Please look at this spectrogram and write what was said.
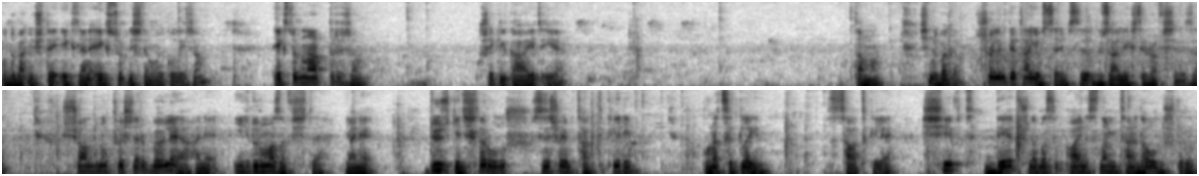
Bunu ben 3D ek yani extrude işlemi uygulayacağım. Extrude'unu arttıracağım. Bu şekil gayet iyi. Tamam. Şimdi bakın şöyle bir detay göstereyim size güzelleştirir afişinizi. Şu an bunun köşeleri böyle ya hani iyi durmaz afişte. Yani düz geçişler olur. Size şöyle bir taktik vereyim. Buna tıklayın. Sağ tık ile. Shift D tuşuna basıp aynısından bir tane daha oluşturun.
